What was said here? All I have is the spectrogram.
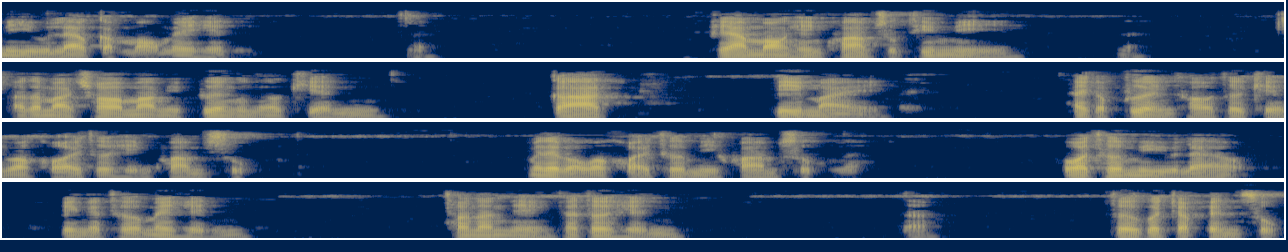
มีอยู่แล้วกับมองไม่เห็นพยายามมองเห็นความสุขที่มีอาตมาชอบมากมีเพื่อนคนนึงเขาเขียน การ์ดปีใหม่ ให้กับเพื่อนเขาเธอเขียนว่าขอให้เธอเห็นความสุข ไม่ได้บอกว่าขอให้เธอมีความสุขนะเพราะว่าเธอมีอยู่แล้วเพียงแต่เธอไม่เห็น เท่านั้นเองถ้าเธอเห็นนะเธอก็จะเป็นสุข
